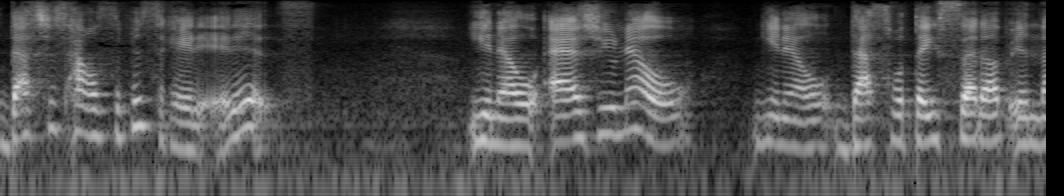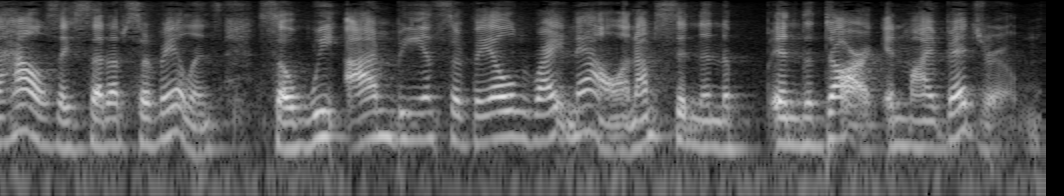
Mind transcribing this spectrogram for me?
that's just how sophisticated it is. You know, as you know, you know, that's what they set up in the house. They set up surveillance. So we I'm being surveilled right now and I'm sitting in the in the dark in my bedroom.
